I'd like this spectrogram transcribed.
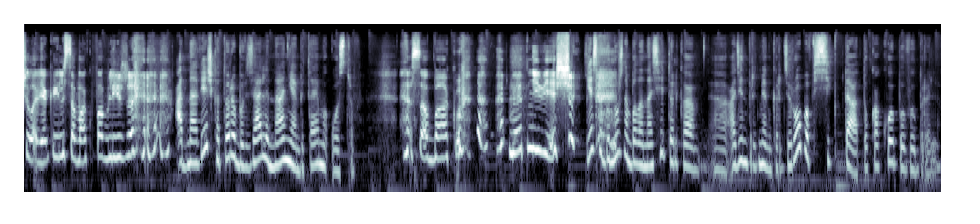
человека или собаку поближе. Одна вещь, которую бы взяли на необитаемый остров. Собаку. Но это не вещь. Если бы нужно было носить только э, один предмет гардероба всегда, то какой бы выбрали?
